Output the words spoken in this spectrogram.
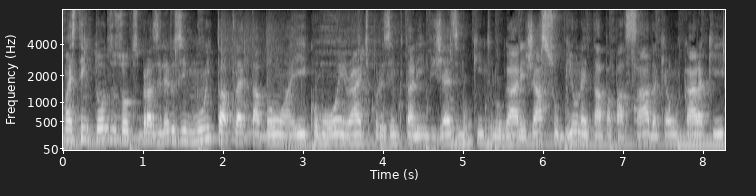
mas tem todos os outros brasileiros e muito atleta bom aí, como o Owen Wright, por exemplo, que está ali em 25 lugar e já subiu na etapa passada, que é um cara que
